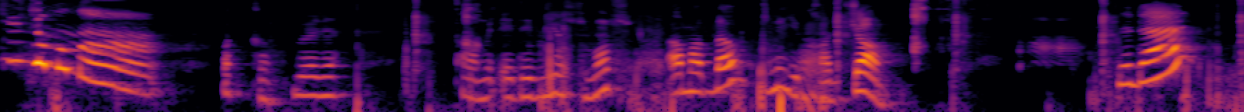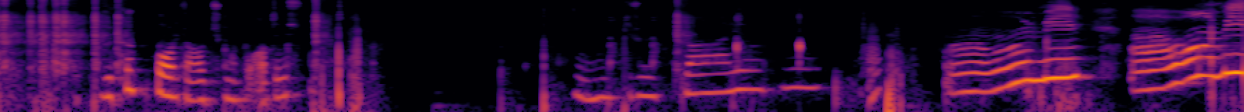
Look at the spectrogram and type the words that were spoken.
gireceğim ama. Bakın böyle tahmin edebiliyorsunuz. Ama ben bunu yıkacağım. Neden? Yıkık portal çünkü bu adı üstü. Amami, amami.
